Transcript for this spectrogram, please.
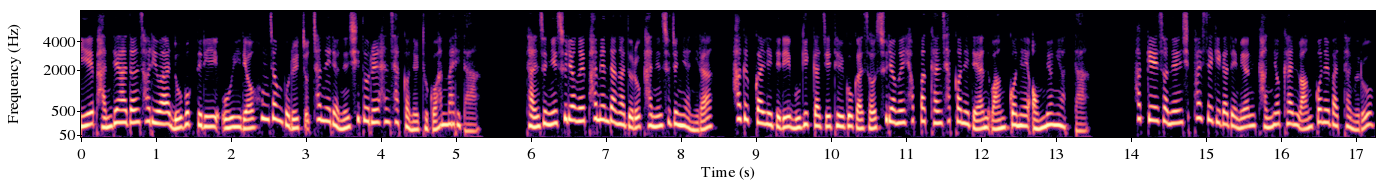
이에 반대하던 서리와 노복들이 오히려 홍정보를 쫓아내려는 시도를 한 사건을 두고 한 말이다. 단순히 수령을 파면당하도록 하는 수준이 아니라 하급 관리들이 무기까지 들고 가서 수령을 협박한 사건에 대한 왕권의 엄명이었다. 학계에서는 18세기가 되면 강력한 왕권을 바탕으로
